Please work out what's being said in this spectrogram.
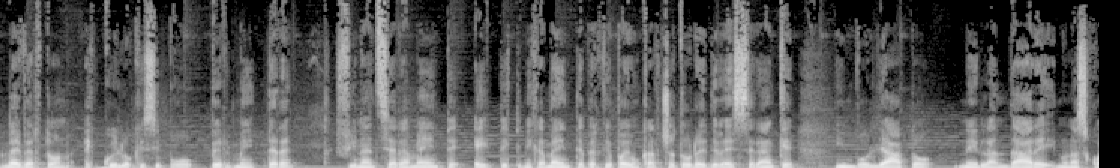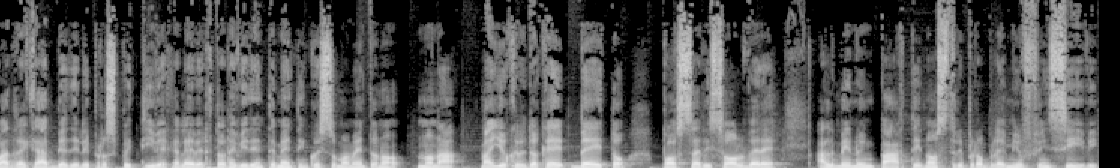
l'Everton è quello che si può permettere finanziariamente e tecnicamente perché poi un calciatore deve essere anche invogliato nell'andare in una squadra che abbia delle prospettive che l'Everton evidentemente in questo momento no, non ha ma io credo che Beto possa risolvere almeno in parte i nostri problemi offensivi.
